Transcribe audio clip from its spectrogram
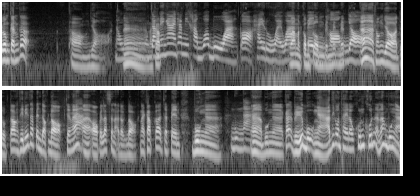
รวมกันก็ ทองหยอดโอ้อ่านะครับจำง่ายๆ ถ้ามีคำว่าบัวก็ให้รู้ไว้ว่าว่ามันกลมๆเป็นทองเม็ดหยอดๆอ่าทองหยอดถูกต้องทีนี้ถ้าเป็นดอกๆใช่ไหมค่ะอ่าออกเป็นลักษณะดอกๆนะครับก็จะเป็นบูงาบุงงาอ่าบูงาก็หรือบุหงาที่คนไทยเราคุ้นๆอะนะบูหงา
